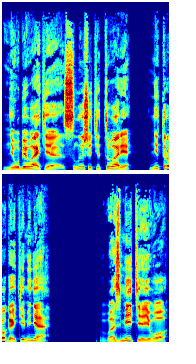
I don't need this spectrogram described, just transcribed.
«Не убивайте! Слышите, твари! Не трогайте меня!» «Возьмите его!»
